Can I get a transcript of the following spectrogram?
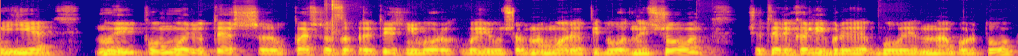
є. Ну і по морю теж е, вперше за три тижні ворог вивів у Чорне море підводний човен. Чотири калібри були на борту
